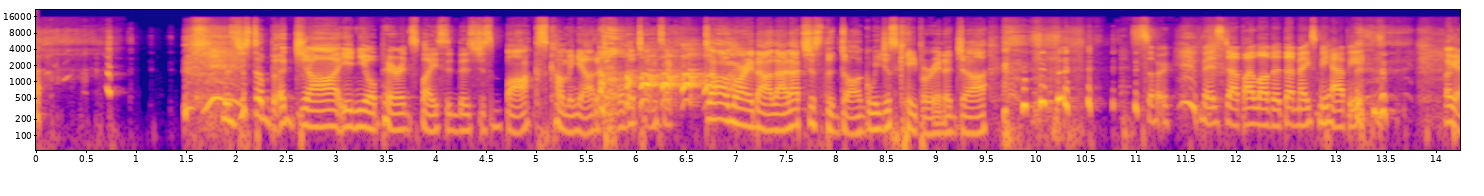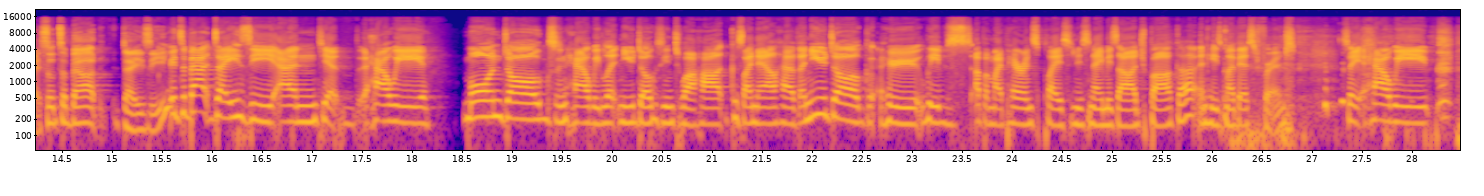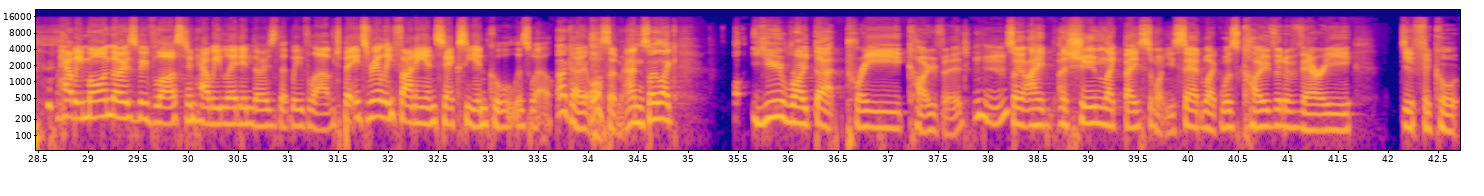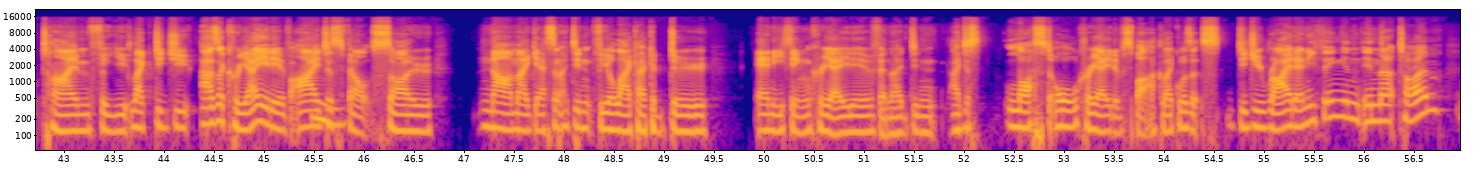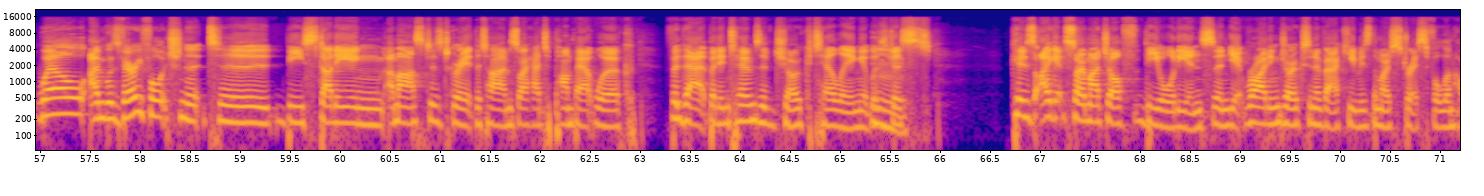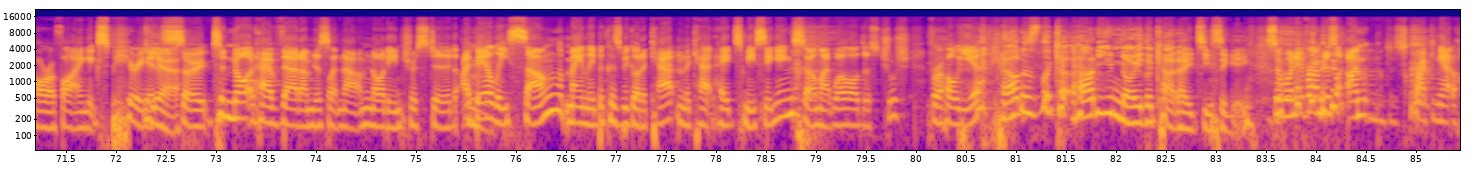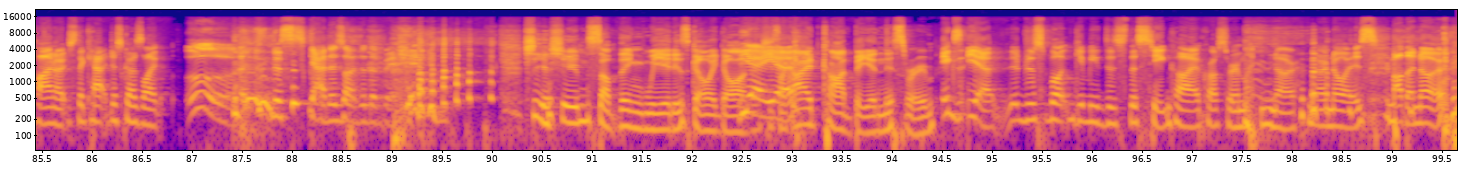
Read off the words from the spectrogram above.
There's just a, a jar in your parents' place, and there's just barks coming out of it all the time. It's like, don't worry about that. That's just the dog. We just keep her in a jar. so messed up. I love it. That makes me happy. Okay, so it's about Daisy. it's about Daisy and yeah, how we mourn dogs and how we let new dogs into our heart because I now have a new dog who lives up at my parents' place and his name is Arj Barker and he's my best friend. so yeah, how we how we mourn those we've lost and how we let in those that we've loved. But it's really funny and sexy and cool as well. Okay, awesome. And so like you wrote that pre-COVID. Mm-hmm. So I assume like based on what you said, like was COVID a very difficult time for you? Like did you as a creative, I Mm. just felt so numb, I guess, and I didn't feel like I could do anything creative and I didn't I just lost all creative spark. Like was it did you write anything in in that time? Well, I was very fortunate to be studying a master's degree at the time, so I had to pump out work for that. But in terms of joke telling, it was hmm. just because I get so much off the audience, and yet writing jokes in a vacuum is the most stressful and horrifying experience. Yeah. So to not have that, I'm just like, no, I'm not interested. I hmm. barely sung, mainly because we got a cat, and the cat hates me singing. So I'm like, well, I'll just shush for a whole year. How does the cat, how do you know the cat hates you singing? So whenever I'm just like, I'm just cracking out high notes, the cat just goes like, ugh, and just scatters under the bed. She assumes something weird is going on. Yeah, she's like, yeah. I can't be in this room. Ex- yeah, just like give me this the stink eye across the room. Like, no, no noise, mother, no.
